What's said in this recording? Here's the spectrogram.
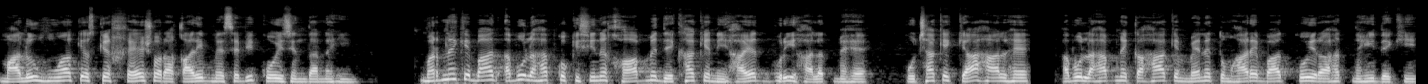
معلوم ہوا کہ اس کے خیش اور اقارب میں سے بھی کوئی زندہ نہیں۔ مرنے کے بعد ابو لہب کو کسی نے خواب میں دیکھا کہ نہایت بری حالت میں ہے۔ پوچھا کہ کیا حال ہے؟ ابو لہب نے کہا کہ میں نے تمہارے بعد کوئی راحت نہیں دیکھی،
